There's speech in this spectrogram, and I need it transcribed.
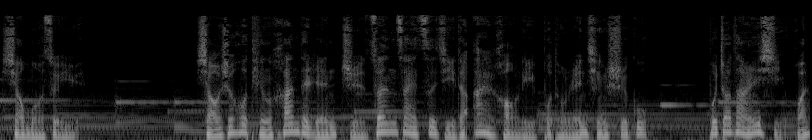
消磨岁月。小时候挺憨的人，只钻在自己的爱好里，不懂人情世故。不招大人喜欢，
